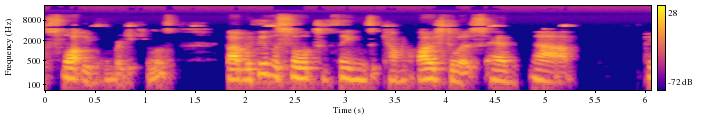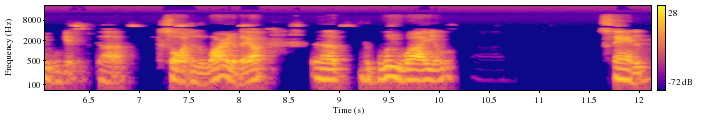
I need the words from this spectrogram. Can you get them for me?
slightly ridiculous. But within the sorts of things that come close to us and uh, people get uh, excited and worried about, uh, the blue whale standard,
